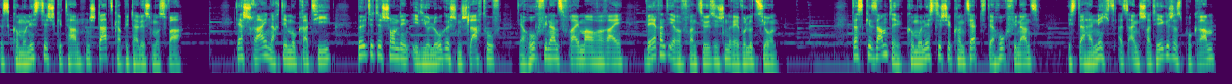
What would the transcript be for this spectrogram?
des kommunistisch getarnten Staatskapitalismus war. Der Schrei nach Demokratie bildete schon den ideologischen Schlachtruf der Hochfinanzfreimaurerei während ihrer französischen Revolution. Das gesamte kommunistische Konzept der Hochfinanz ist daher nichts als ein strategisches Programm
